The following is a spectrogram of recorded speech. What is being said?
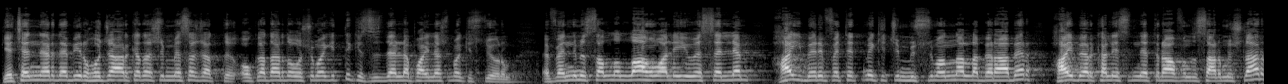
Geçenlerde bir hoca arkadaşım mesaj attı. O kadar da hoşuma gitti ki sizlerle paylaşmak istiyorum. Efendimiz sallallahu aleyhi ve sellem Hayber'i fethetmek için Müslümanlarla beraber Hayber Kalesi'nin etrafını sarmışlar.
